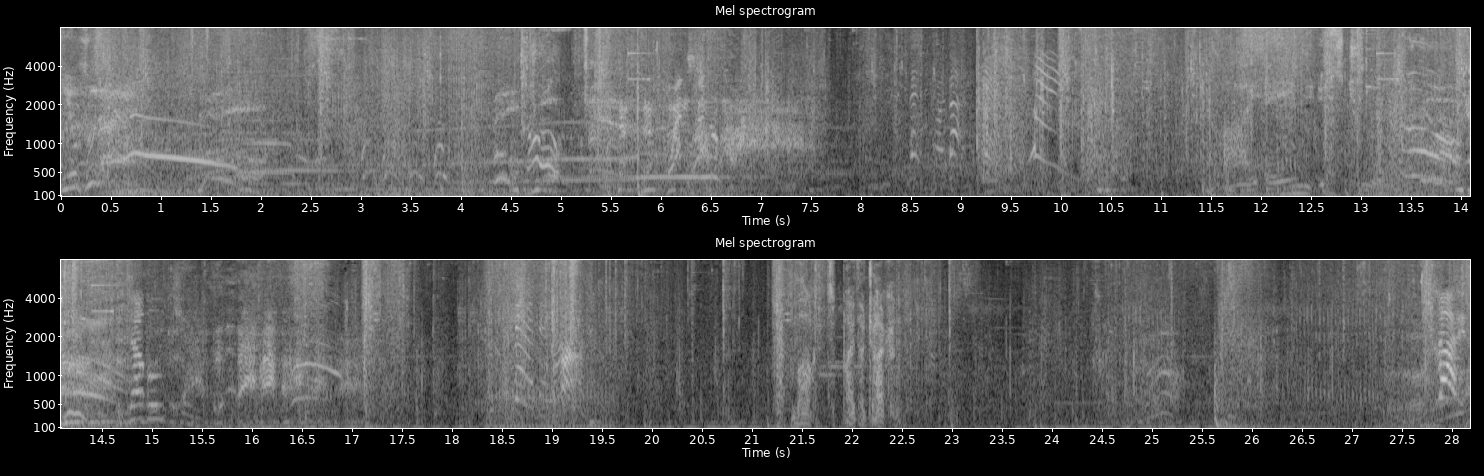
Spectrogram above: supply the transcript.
敵を食うな Let's try that aim is true. Double kill. Marked by the dragon. Zarya,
